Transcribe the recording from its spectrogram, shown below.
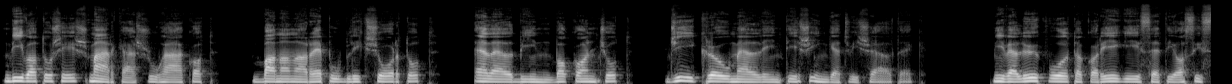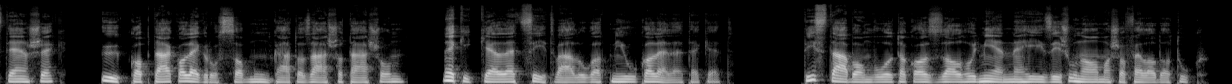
Divatos és márkás ruhákat, Banana Republic sortot, LL Bean bakancsot, G. Crow mellényt és inget viseltek. Mivel ők voltak a régészeti asszisztensek, ők kapták a legrosszabb munkát az ásatáson, nekik kellett szétválogatniuk a leleteket. Tisztában voltak azzal, hogy milyen nehéz és unalmas a feladatuk.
